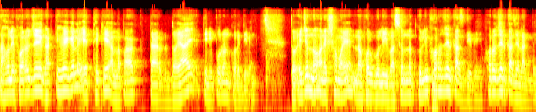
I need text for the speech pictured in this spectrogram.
তাহলে ফরজে ঘাটতি হয়ে গেলে এর থেকে আল্লাপাক তার দয়ায় তিনি পূরণ করে দিবেন। তো এই জন্য অনেক সময়ে নফলগুলি বা সুন্নতগুলি ফরজের কাজ দিবে ফরজের কাজে লাগবে।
